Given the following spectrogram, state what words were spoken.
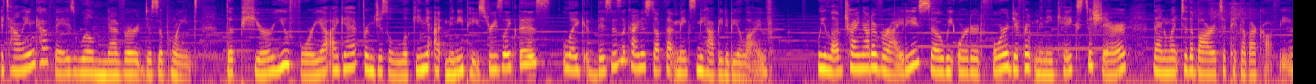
Italian cafes will never disappoint. The pure euphoria I get from just looking at mini pastries like this, like, this is the kind of stuff that makes me happy to be alive. We love trying out a variety, so we ordered four different mini cakes to share, then went to the bar to pick up our coffee.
